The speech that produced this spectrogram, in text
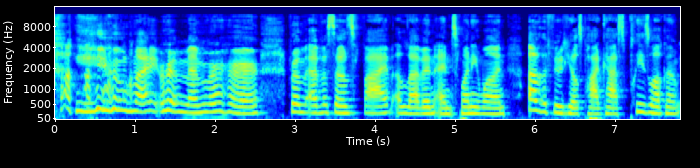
you might remember her from episodes 5, 11, and 21 of the Food Heals podcast. Please welcome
